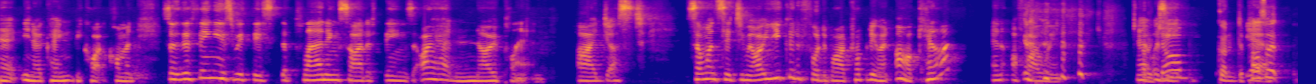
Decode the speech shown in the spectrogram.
uh, you know can be quite common. So the thing is with this, the planning side of things, I had no plan. I just someone said to me, "Oh, you could afford to buy a property." I went, "Oh, can I?" And off I went. got a job, it. got a deposit. Yeah.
